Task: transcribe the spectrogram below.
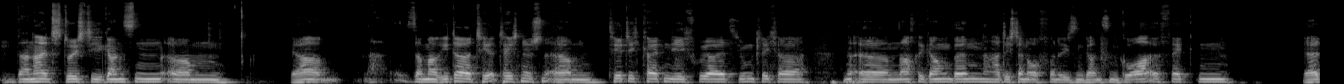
dann halt durch die ganzen ähm, ja, Samariter-technischen ähm, Tätigkeiten, die ich früher als Jugendlicher äh, nachgegangen bin, hatte ich dann auch von diesen ganzen Gore-Effekten ja,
